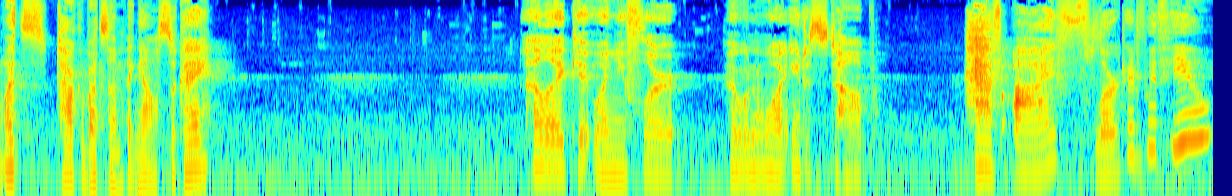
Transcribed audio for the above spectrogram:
Let's talk about something else, okay? I like it when you flirt. I wouldn't want you to stop. Have I flirted with you?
